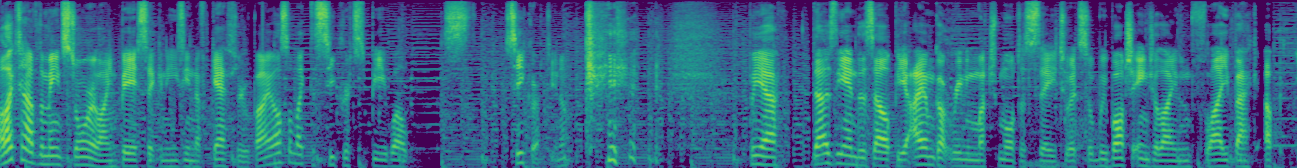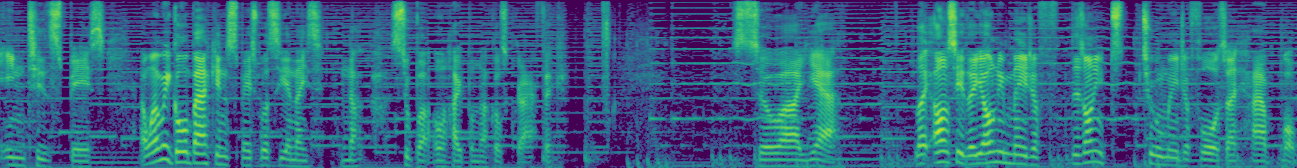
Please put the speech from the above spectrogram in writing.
I like to have the main storyline basic and easy enough to get through, but I also like the secrets to be, well, secret, you know? but yeah, that is the end of this LP. I haven't got really much more to say to it, so we watch Angel Island fly back up into space. And when we go back in space, we'll see a nice super or Hyper Knuckles graphic. So, uh, yeah. Like, honestly, the only major... There's only two major flaws I have... Well,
